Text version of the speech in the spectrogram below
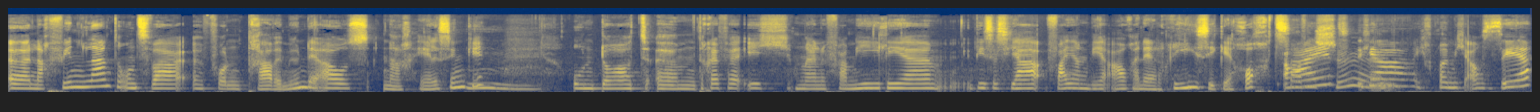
äh, nach Finnland und zwar äh, von Travemünde aus nach Helsinki. Mm. Und dort ähm, treffe ich meine Familie. Dieses Jahr feiern wir auch eine riesige Hochzeit. Oh. Ja, ich freue mich auch sehr.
